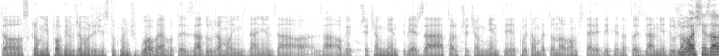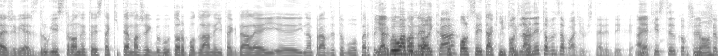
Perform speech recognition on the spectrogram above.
to skromnie powiem, że może się stuknąć w głowę, bo to jest za dużo moim zdaniem za, za obiekt przeciągnięty, wiesz, za tor przeciągnięty płytą betonową, cztery dychy, no to jest dla mnie dużo. No właśnie zależy, wiesz, z drugiej strony to jest taki temat, że jakby był tor podlany i tak dalej yy, i naprawdę to było perfekcyjnie Jak byłaby tojka to w Polsce i tak I nikt nie podlany, to bym zapłacił cztery dychy. A I- jak jest tylko prze, No. prze,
